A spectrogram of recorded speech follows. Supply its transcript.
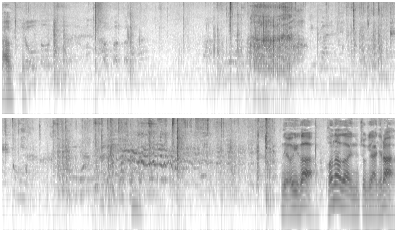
아우. 근데 여기가 번화가 있는 쪽이 아니라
